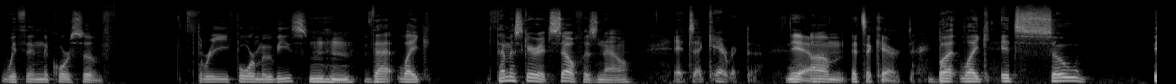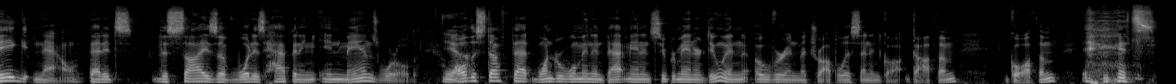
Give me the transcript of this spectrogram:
within the course of three, four movies Mm-hmm. that like Themyscira itself is now it's a character. Yeah. Um, it's a character. but like it's so big now that it's the size of what is happening in man's world. Yeah. All the stuff that Wonder Woman and Batman and Superman are doing over in Metropolis and in Go- Gotham, Gotham, it's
